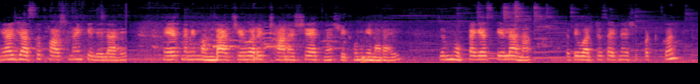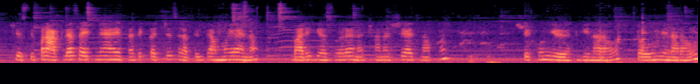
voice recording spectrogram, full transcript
गॅस जास्त फास्ट नाही केलेला आहे. हे आहेत ना मी मंद आचेवरच छान असे आहेत ना शेकून घेणार आहे. जर मोठा गॅस केला ना तर ते वरच्या साईडने असे पटकन शिजते पण आतल्या साईडने आहेत ना ते कच्चेच राहतील. त्यामुळे आहे ना बारीक गॅसवर आहे ना छान असे आहेत ना आपण शेकून घे घेणार आहोत तळून घेणार आहोत.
